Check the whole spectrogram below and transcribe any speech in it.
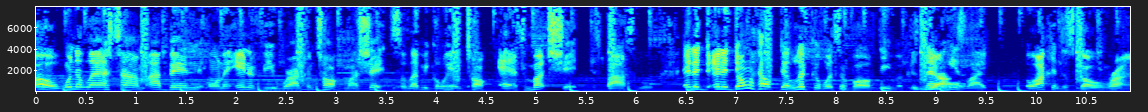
oh, when the last time I've been on an interview where I can talk my shit? So let me go ahead and talk as much shit as possible. And it, and it don't help that liquor was involved either, because now Yeah. he's like, oh, I can just go and run.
